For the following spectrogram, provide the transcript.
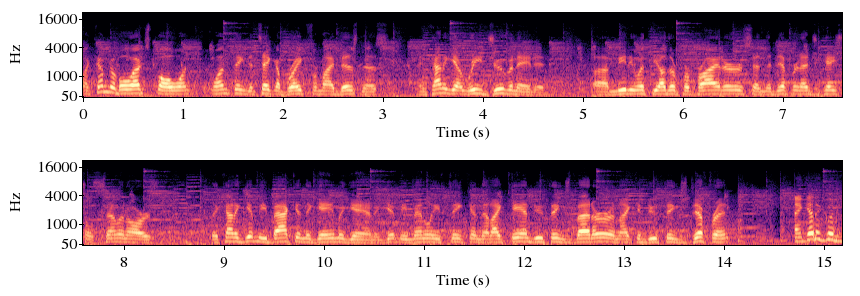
I come to Bowl Expo, one, one thing to take a break from my business and kind of get rejuvenated. Uh, meeting with the other proprietors and the different educational seminars, they kind of get me back in the game again and get me mentally thinking that I can do things better and I can do things different. I get a good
